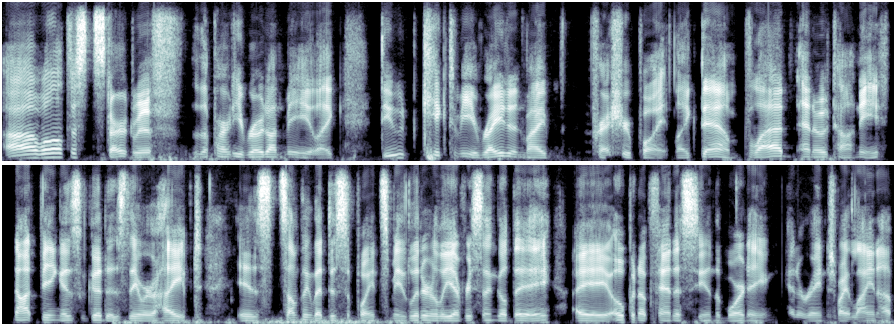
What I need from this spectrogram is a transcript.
Uh, well, I'll just start with the part he wrote on me. Like, dude kicked me right in my pressure point. Like, damn, Vlad and Ohtani not being as good as they were hyped is something that disappoints me literally every single day. I open up fantasy in the morning and arrange my lineup.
